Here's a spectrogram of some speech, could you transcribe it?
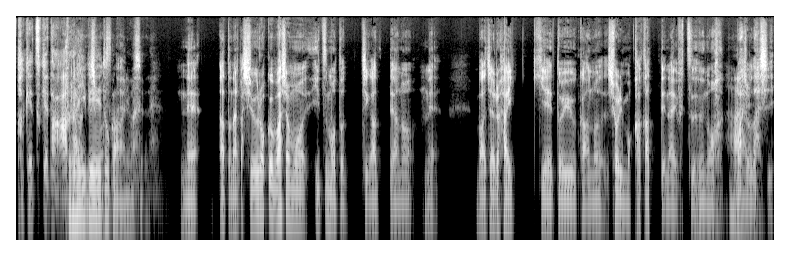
駆けつけたーってプライ感じします、ね。ベート感ありますよね。ね。あとなんか収録場所もいつもと違って、あのね、バーチャル背景というか、あの処理もかかってない普通の場所だし、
